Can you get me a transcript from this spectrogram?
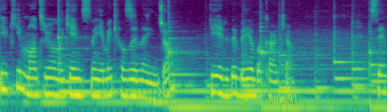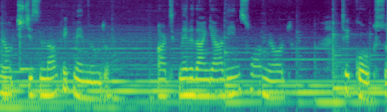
İlki Matryona kendisine yemek hazırlayınca, diğeri de beye bakarken. Semyon işçisinden pek memnundu. Artık nereden geldiğini sormuyordu. Tek korkusu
